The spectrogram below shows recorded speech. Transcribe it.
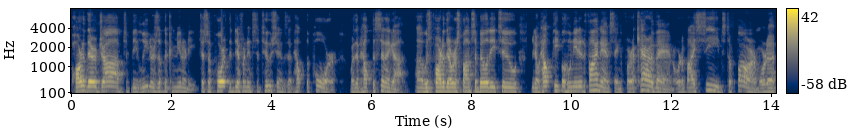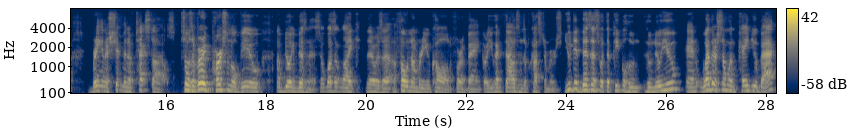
part of their job to be leaders of the community, to support the different institutions that help the poor or that help the synagogue. Uh, it was part of their responsibility to, you know, help people who needed financing for a caravan or to buy seeds to farm or to bring in a shipment of textiles. So it was a very personal view of doing business. It wasn't like there was a, a, phone number you called for a bank or you had thousands of customers. You did business with the people who, who knew you, and whether someone paid you back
